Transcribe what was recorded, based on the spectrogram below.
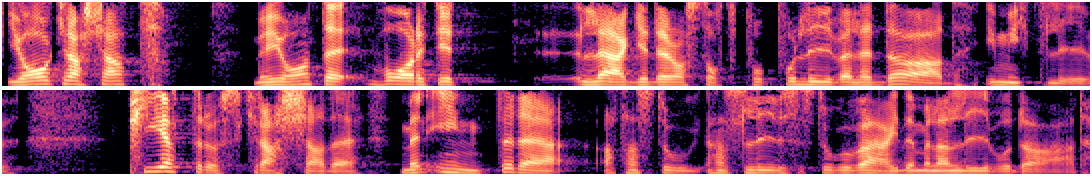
jag har kraschat, men jag har inte varit i ett läge där det har stått på, på liv eller död i mitt liv. Petrus kraschade, men inte det att han stod, hans liv stod och vägde mellan liv och död.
